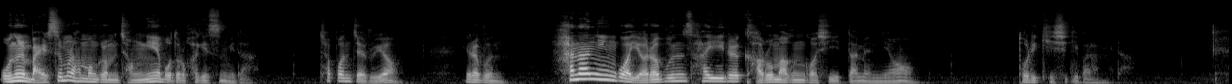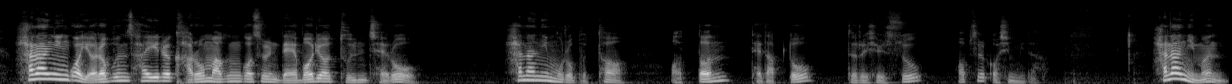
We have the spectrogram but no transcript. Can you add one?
오늘 말씀을 한번 그럼 정리해 보도록 하겠습니다. 첫 번째로요. 여러분, 하나님과 여러분 사이를 가로막은 것이 있다면요. 돌이키시기 바랍니다. 하나님과 여러분 사이를 가로막은 것을 내버려 둔 채로 하나님으로부터 어떤 대답도 들으실 수 없을 것입니다. 하나님은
